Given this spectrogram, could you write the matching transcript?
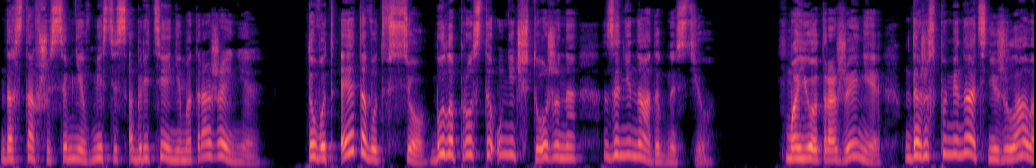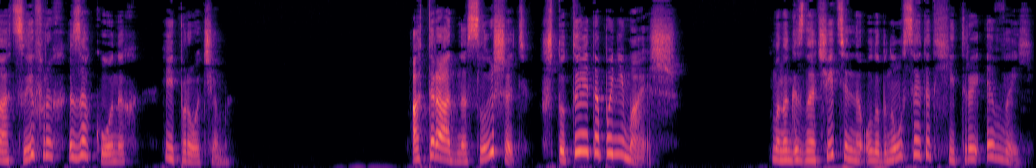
доставшийся мне вместе с обретением отражения, то вот это вот все было просто уничтожено за ненадобностью. Мое отражение даже вспоминать не желало о цифрах, законах и прочем. «Отрадно слышать, что ты это понимаешь!» Многозначительно улыбнулся этот хитрый Эвей.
